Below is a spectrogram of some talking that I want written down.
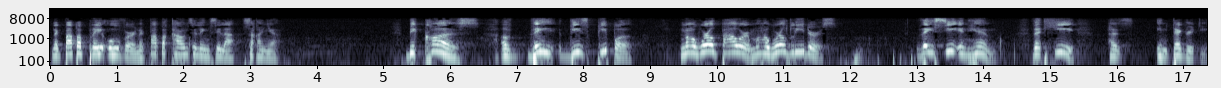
Nagpapa-pray over, nagpapa-counseling sila sa kanya because of they, these people, mga world power, mga world leaders, they see in him that he has integrity.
